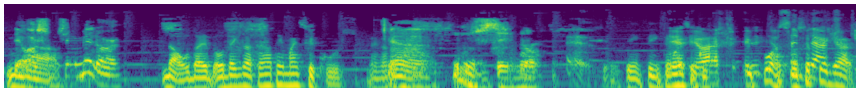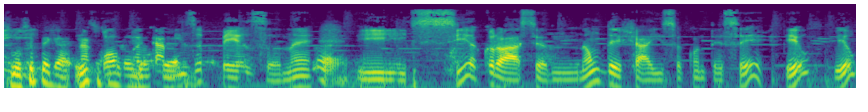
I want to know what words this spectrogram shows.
eu não. acho um time melhor. Não, o da, o da Inglaterra tem mais recursos. Ah, não sei, não. É, tem, tem, tem mais eu, recursos. Eu acho, e, pô, eu se, você pegar, se você pegar na esse Copa a camisa pesa, né? É. E se a Croácia não deixar isso acontecer, eu, eu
